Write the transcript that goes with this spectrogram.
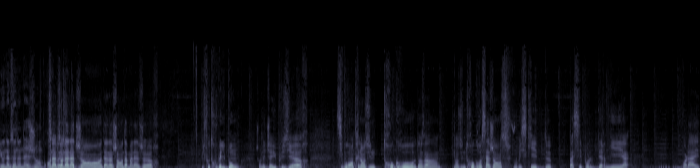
et on a besoin d'un agent On a besoin d'un agent, d'un agent, d'un manager. Il faut trouver le bon. J'en ai déjà eu plusieurs. Si vous rentrez dans une trop gros, dans un, dans une trop grosse agence, vous risquez de passer pour le dernier. Voilà, et,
